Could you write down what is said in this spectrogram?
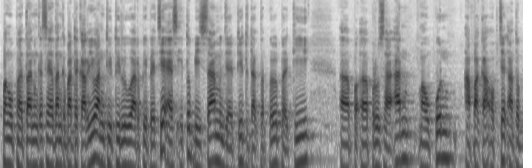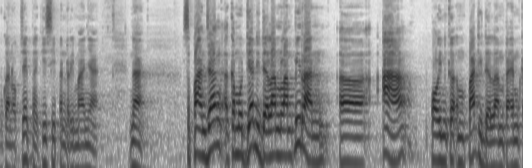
pengobatan kesehatan kepada karyawan di, di luar BPJS itu bisa menjadi deductible bagi uh, perusahaan maupun apakah objek atau bukan objek bagi si penerimanya. Nah, sepanjang kemudian di dalam lampiran uh, A poin keempat di dalam PMK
